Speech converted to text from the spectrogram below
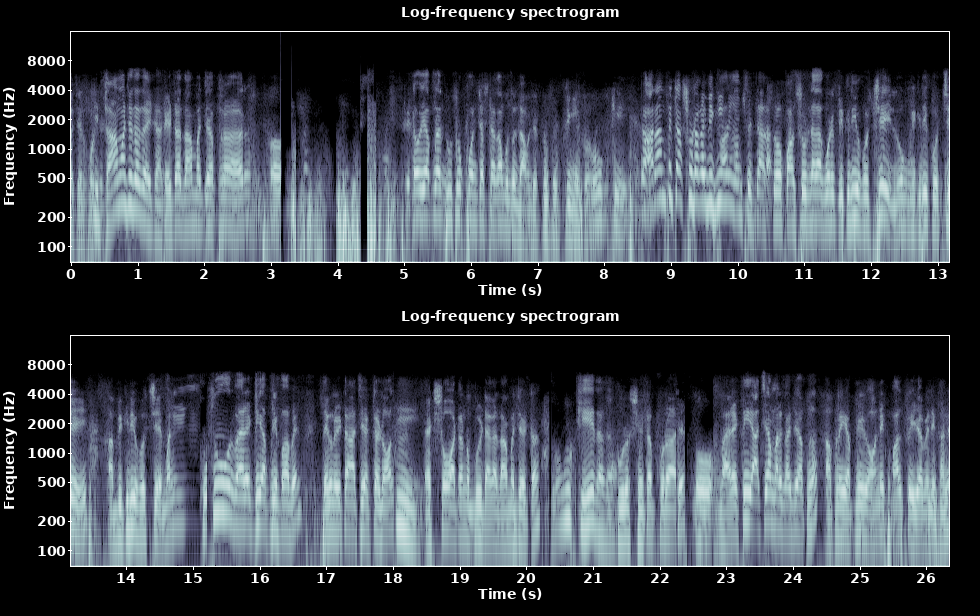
আছে দাম আছে দাদা এটা এটা দাম আছে আপনার এটা ওই আপনার দুশো পঞ্চাশ টাকা মতো দাম আছে টু ফিফটি মতো। ওকে তো আরামসে চারশো টাকায় বিক্রি হয়ে যাচ্ছে। আরামসে চারশো পাঁচশো টাকা করে বিক্রি হচ্ছেই লোক বিক্রি করছেই আর বিক্রি হচ্ছে। মানে প্রচুর ভ্যারাইটি আপনি পাবেন। দেখুন এটা আছে একটা ডল একশো আটানব্বই টাকা দাম আছে এটা। ওকে দাদা। পুরো সেট আপ করা আছে। তো ভ্যারাইটি আছে আমার কাছে আপনার। আপনি আপনি অনেক মাল পেয়ে যাবেন এখানে।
